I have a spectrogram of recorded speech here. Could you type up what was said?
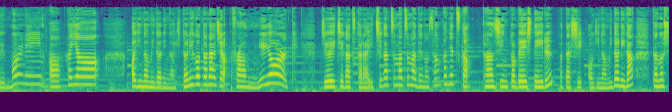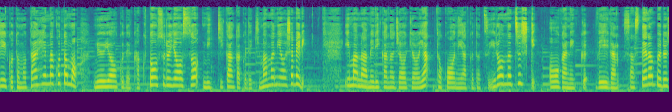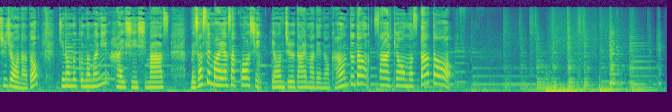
Good morning! おはよう。荻野みどりの独り言ラジオ from New York 11月から1月末までの3ヶ月間単身渡米している私、荻野みどりが楽しいことも大変なこともニューヨークで格闘する様子を日記感覚で気ままにおしゃべり。今のアメリカの状況や渡航に役立ついろんな知識オーガニック、ヴィーガン、サステナブル市場など気の向くままに配信します。目指せ毎朝更新40代までのカウントダウン。さあ今日もスタート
